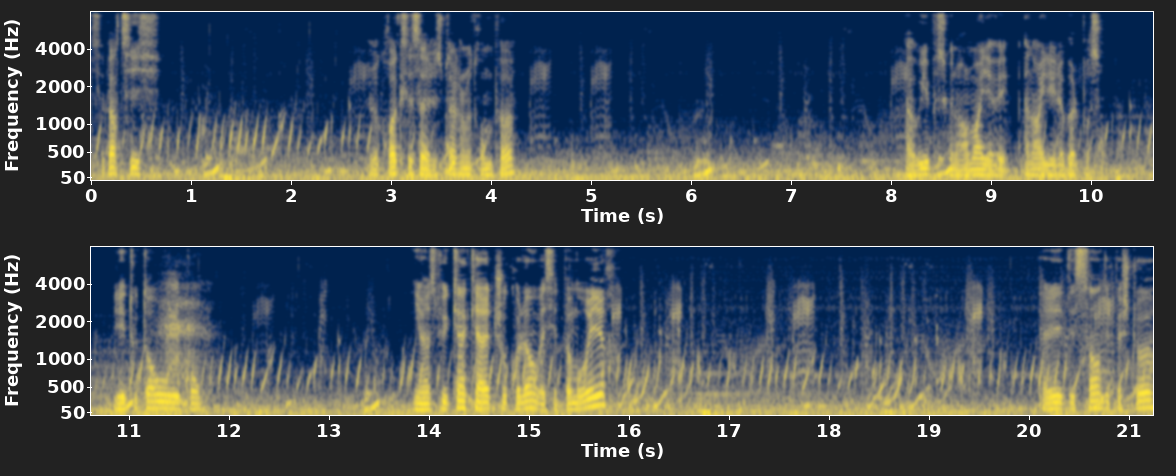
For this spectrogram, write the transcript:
C'est parti. Je crois que c'est ça, j'espère que je me trompe pas. Ah oui, parce que normalement il y avait... Ah non, il est là-bas le poisson. Il est tout en haut le con. Il ne reste plus qu'un carré de chocolat, on va essayer de pas mourir. Allez, descends, dépêche-toi.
